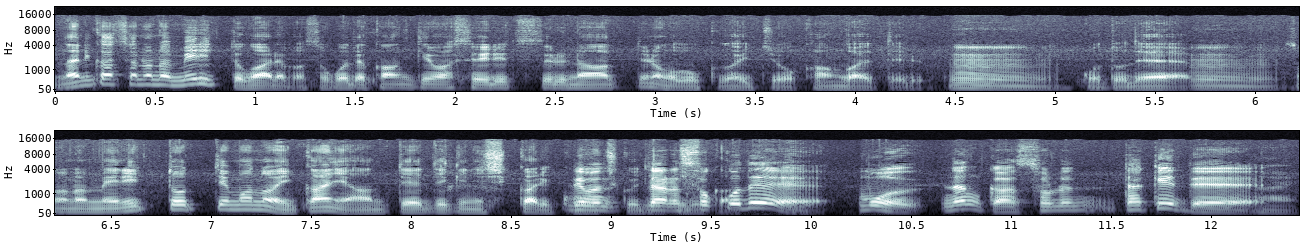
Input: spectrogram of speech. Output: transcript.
ん。何かしらのメリットがあればそこで関係は成立するなっていうのが僕が一応考えてるうんことで、うん。そのメリットっていうものをいかに安定的にしっかり構築できるかだからそこでもうなんかそれだけで、はい。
